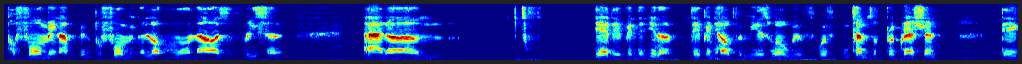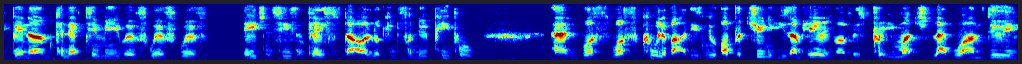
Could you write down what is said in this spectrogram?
performing. I've been performing a lot more now as of recent, and um, yeah, they've been, you know, they've been helping me as well with, with in terms of progression. They've been um, connecting me with with with agencies and places that are looking for new people. And what's what's cool about these new opportunities I'm hearing of is pretty much like what I'm doing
